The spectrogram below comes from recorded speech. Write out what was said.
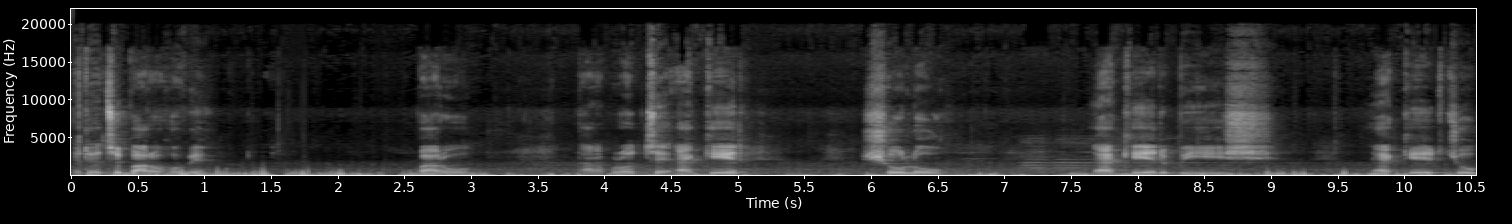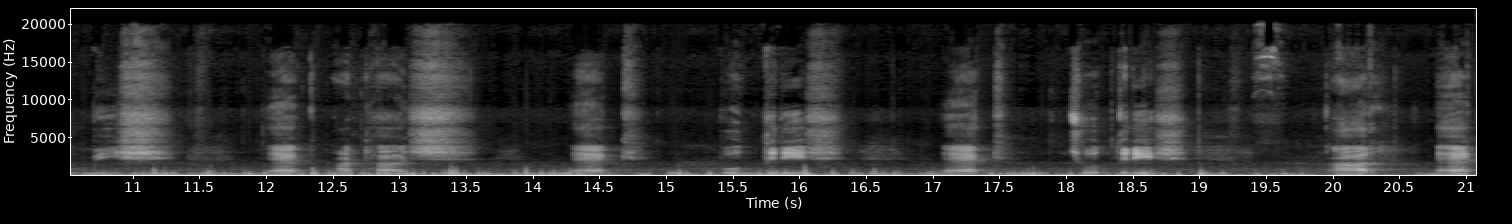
এটা হচ্ছে বারো হবে। বারো। তারপর হচ্ছে একের ষোলো, একের বিশ, একের চব্বিশ, এক আঠাশ, এক বত্রিশ, এক ছত্রিশ আর এক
